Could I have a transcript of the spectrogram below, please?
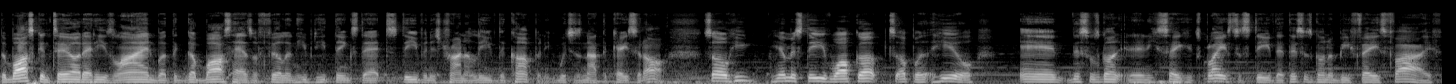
the boss can tell that he's lying but the boss has a feeling. He, he thinks that steven is trying to leave the company which is not the case at all. So he him and steve walk up to up a hill and this was going and he say he explains to steve that this is going to be phase five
